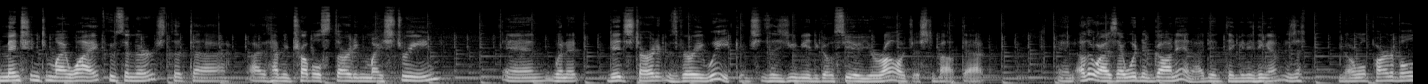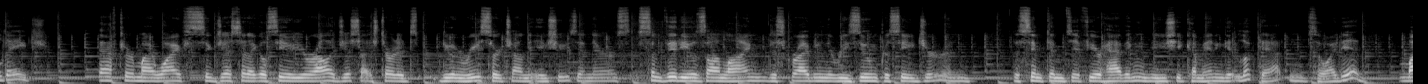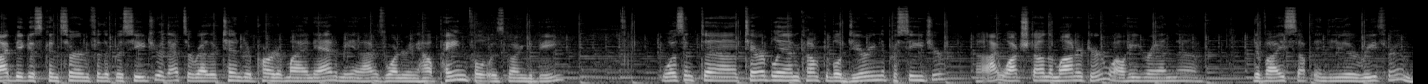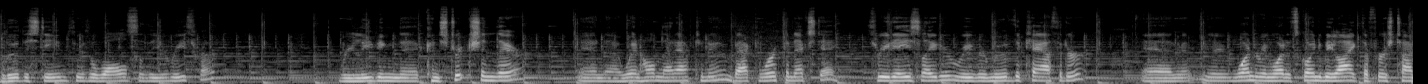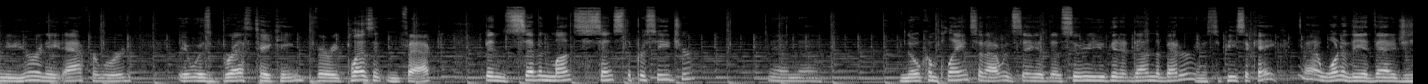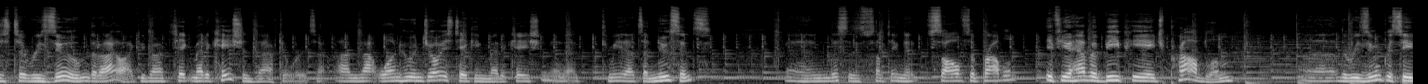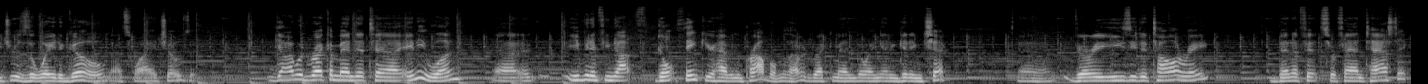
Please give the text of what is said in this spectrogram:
mentioned to my wife, who's a nurse, that uh, I was having trouble starting my stream. And when it did start, it was very weak. And she says, You need to go see a urologist about that. And otherwise, I wouldn't have gone in. I didn't think anything of it. It was just normal part of old age. After my wife suggested I go see a urologist, I started doing research on the issues. And there's some videos online describing the Rezum procedure and the symptoms if you're having, you should come in and get looked at. And so I did. My biggest concern for the procedure, that's a rather tender part of my anatomy, and I was wondering how painful it was going to be. Wasn't uh, terribly uncomfortable during the procedure. Uh, I watched on the monitor while he ran the device up into the urethra and blew the steam through the walls of the urethra, relieving the constriction there, and uh, went home that afternoon back to work the next day. Three days later, we removed the catheter, and you're wondering what it's going to be like the first time you urinate afterward. It was breathtaking, very pleasant, in fact. Been seven months since the procedure, and uh, no complaints. And I would say the sooner you get it done, the better. And it's a piece of cake. Uh, one of the advantages to Rezum that I like, you don't have to take medications afterwards. I'm not one who enjoys taking medication, and that, to me, that's a nuisance. And this is something that solves the problem. If you have a BPH problem, uh, the Rezum procedure is the way to go. That's why I chose it yeah, I would recommend it to anyone, uh, even if you not don't think you're having problems. I would recommend going in and getting checked. Uh, very easy to tolerate. Benefits are fantastic.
